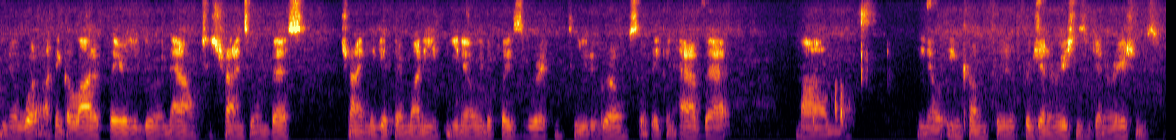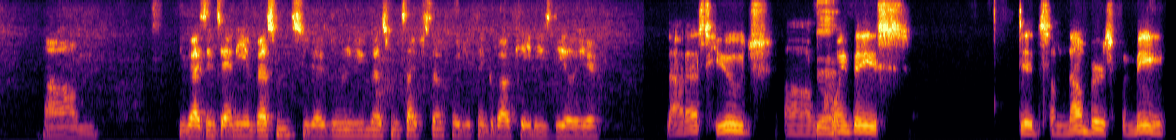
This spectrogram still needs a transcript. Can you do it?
you know, what I think a lot of players are doing now, just trying to invest trying to get their money, you know, into places where it continue to grow so they can have that, um, you know, income for, for generations and generations. Um, you guys into any investments? You guys doing any investment type stuff? What do you think about KD's deal here? Now that's huge. Um, yeah. Coinbase did some numbers for me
